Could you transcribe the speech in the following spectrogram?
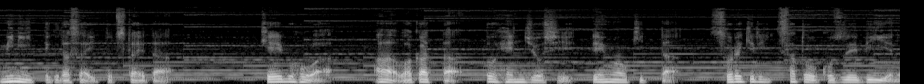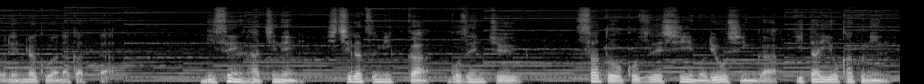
見に行ってくださいと伝えた。警部補は、ああ、わかった、と返事をし、電話を切った。それきり佐藤梢 B への連絡はなかった。2008年7月3日午前中、佐藤梢 C の両親が遺体を確認。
